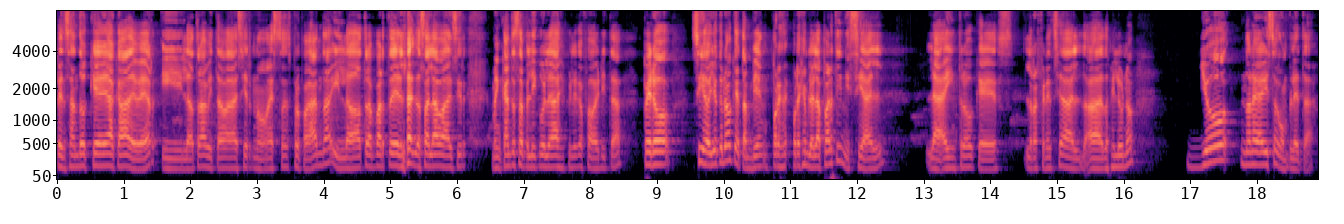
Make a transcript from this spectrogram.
pensando qué acaba de ver y la otra mitad va a decir, no, esto es propaganda y la otra parte de la, sala va a decir, me encanta esa película, es mi película favorita. Pero sí, yo creo que también, por, por ejemplo, la parte inicial, la intro que es la referencia al, a 2001, yo no la había visto completa.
